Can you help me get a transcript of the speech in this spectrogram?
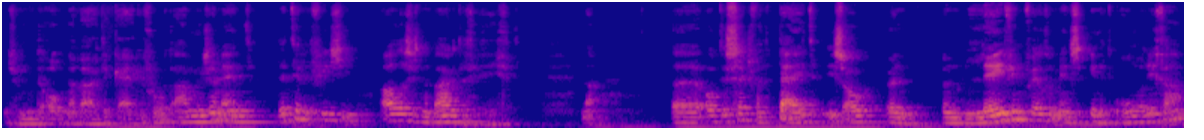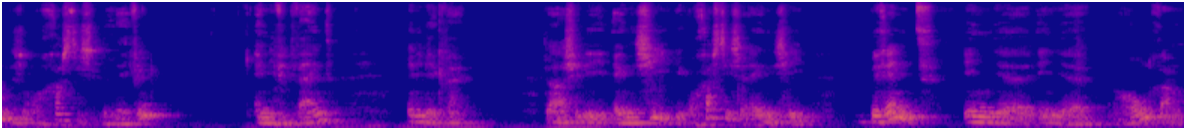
Dus we moeten ook naar buiten kijken voor het amusement, de televisie, alles is naar buiten gericht. Nou, uh, ook de seksualiteit is ook een, een beleving voor heel veel mensen in het onderlichaam, dus een orgastische beleving. En die verdwijnt en die weer kwijt. Terwijl als je die energie, die orgastische energie, brengt in je, in je rondgang,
